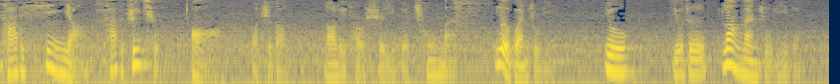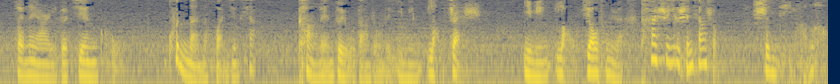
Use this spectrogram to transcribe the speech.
他的信仰、他的追求，哦。我知道了，老李头是一个充满乐观主义，又有着浪漫主义的，在那样一个艰苦、困难的环境下，抗联队伍当中的一名老战士，一名老交通员。他是一个神枪手，身体很好，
